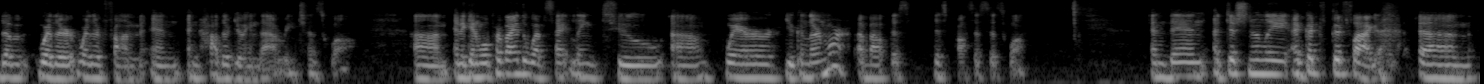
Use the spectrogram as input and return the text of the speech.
the where they're where they're from and and how they're doing the outreach as well. Um, and again, we'll provide the website link to um, where you can learn more about this this process as well. And then additionally, a good good flag. Um,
